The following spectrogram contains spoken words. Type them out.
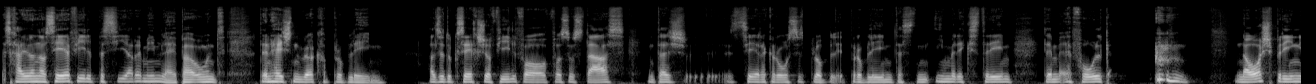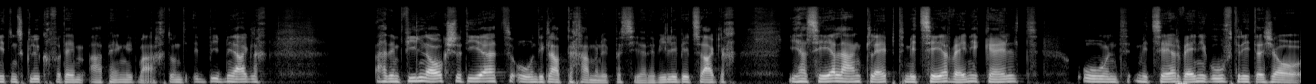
es kann ja noch sehr viel passieren in meinem Leben und dann hast du wirklich ein Problem. Also du siehst schon viel von, von so Stars und das ist ein sehr großes Problem, dass dann immer extrem dem Erfolg nachspringt und das Glück von dem abhängig macht. Und ich bin mir eigentlich habe viel nachstudiert und ich glaube, das kann mir nicht passieren, weil ich bin jetzt eigentlich, ich habe sehr lange gelebt mit sehr wenig Geld und mit sehr wenig Auftritt. Das ist ja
